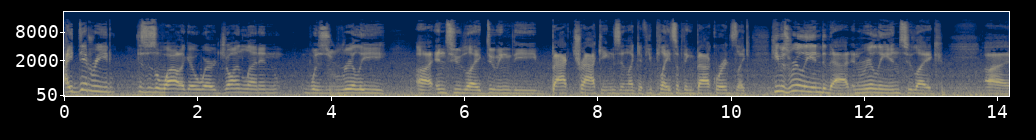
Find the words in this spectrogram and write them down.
I did read this is a while ago where John Lennon was really uh, into like doing the backtrackings and like if you played something backwards like he was really into that and really into like uh,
